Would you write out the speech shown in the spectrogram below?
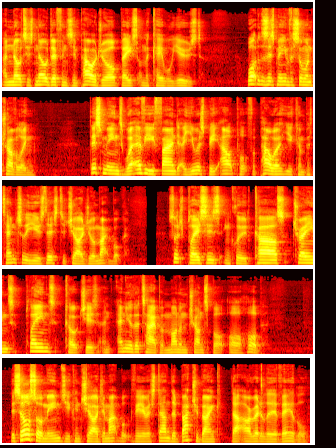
and notice no difference in power draw based on the cable used. What does this mean for someone travelling? This means wherever you find a USB output for power, you can potentially use this to charge your MacBook. Such places include cars, trains, planes, coaches, and any other type of modern transport or hub. This also means you can charge a MacBook via a standard battery bank that are readily available.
